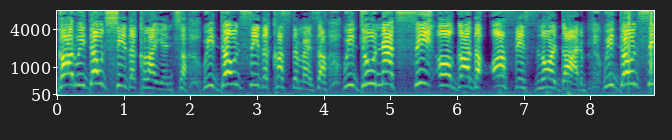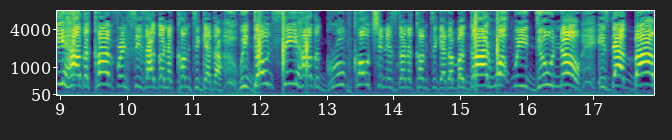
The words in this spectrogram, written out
God, we don't see the clients. We we don't see the customers. Uh, we do not see, oh God, the office, Lord God. We don't see how the conferences are going to come together. We don't see how the group coaching is going to come together. But God, what we do know is that by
